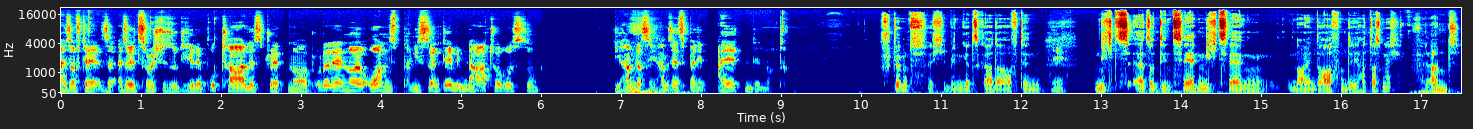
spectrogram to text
Also auf der, also jetzt zum Beispiel so hier der brutale Dreadnought oder der neue Ordenspriester in Terminator-Rüstung. Die haben das nicht. Haben sie jetzt bei den alten denn noch drin? Stimmt. Ich bin jetzt gerade auf den Nee. Nichts, also den Zwergen, Nicht-Zwergen neuen drauf und die hat das nicht. Verdammt.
